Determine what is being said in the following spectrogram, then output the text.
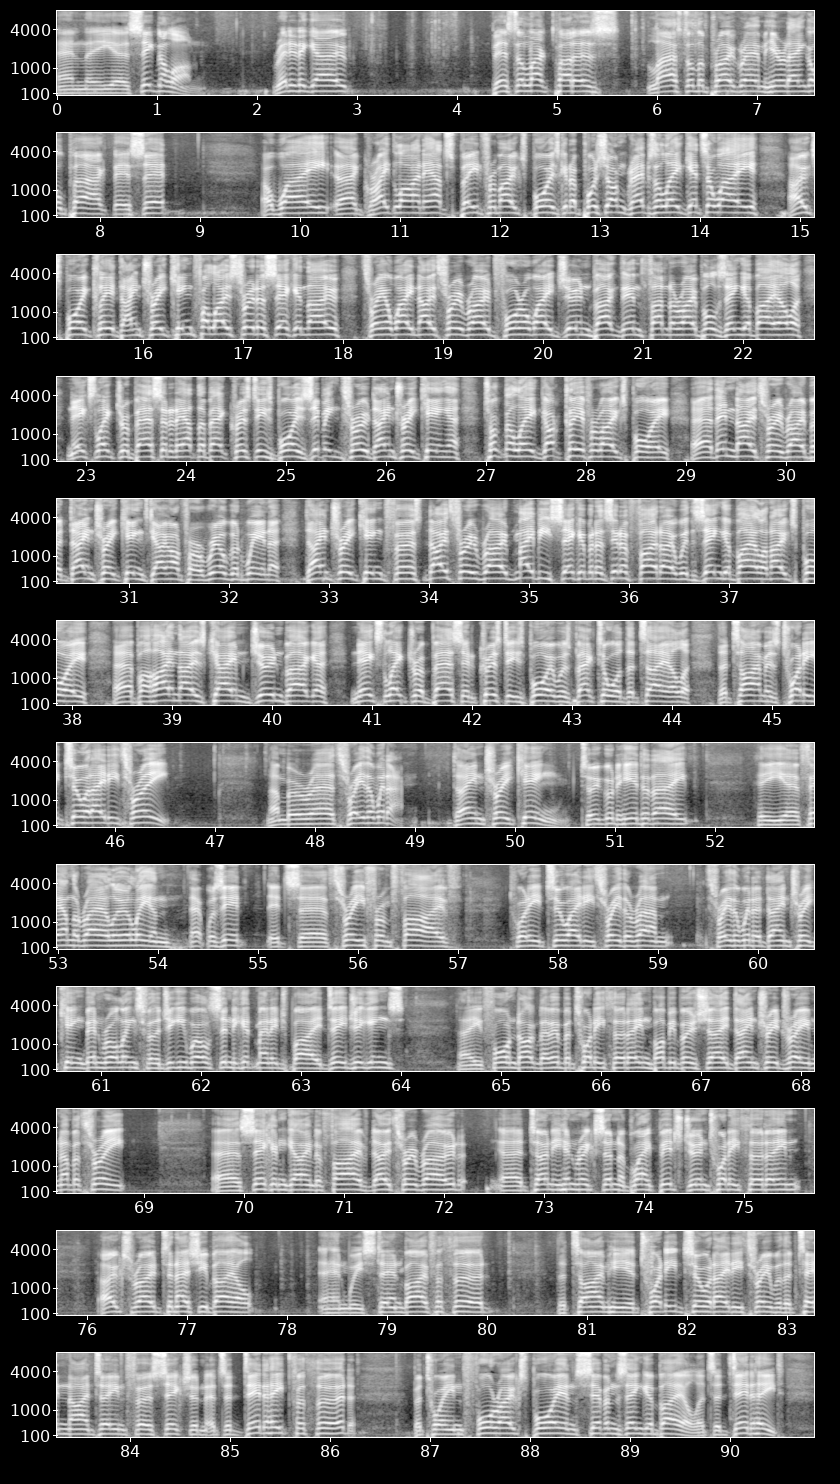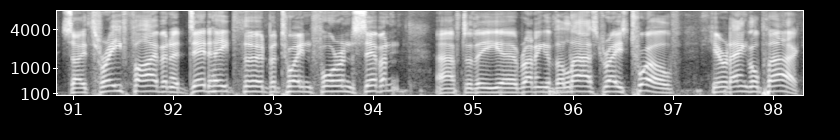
And the uh, signal on. Ready to go. Best of luck, putters. Last on the program here at Angle Park. They're set. Away, uh, great line out. Speed from Oaks Boy's going to push on, grabs the lead, gets away. Oaks Boy clear. Daintree King follows through to second though. Three away, no through road. Four away, June Bug. Then Thunder Opal, Zenga Bale. Next, Lectra Bassett and out the back. Christie's Boy zipping through. Daintree King uh, took the lead, got clear from Oaks Boy. Uh, then no through road, but Daintree King's going on for a real good win. Uh, Daintree King first, no through road, maybe second, but it's in a photo with Zenga Bale and Oaks Boy. Uh, behind those came Junebugger. Next, Lectra Bassett. Christie's boy was back toward the tail. The time is 22 at 83. Number uh, three, the winner. Daintree King. Too good here today. He uh, found the rail early, and that was it. It's uh, three from five. 22.83 the run. Three the winner, Daintree King. Ben Rawlings for the Jiggy World Syndicate, managed by D. Jiggings. A fawn dog, November 2013. Bobby Boucher, Daintree Dream. Number three. Uh, second going to five, no through road. Uh, Tony Henriksen, a blank bitch, June 2013. Oaks Road, Tanashi Bale. And we stand by for third. The time here, 22 at 83 with a 10.19 first section. It's a dead heat for third between Four Oaks Boy and Seven Zenga Bale. It's a dead heat. So 3 5 and a dead heat third between 4 and 7 after the uh, running of the last race 12 here at Angle Park.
